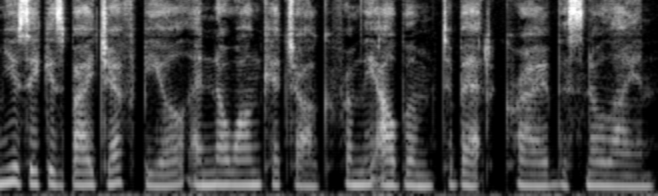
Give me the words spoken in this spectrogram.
music is by Jeff Beal and Nawang Kechog from the album Tibet Cry of the Snow Lion.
